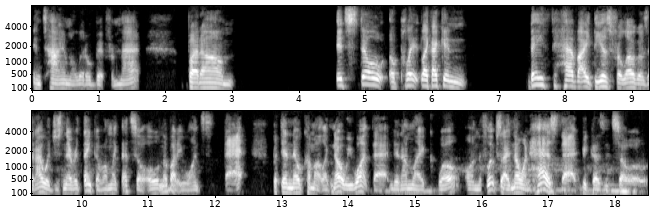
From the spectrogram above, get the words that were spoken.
in time a little bit from that. But um, it's still a place like I can. They have ideas for logos that I would just never think of. I'm like, that's so old. Nobody wants that. But then they'll come out like, no, we want that. And then I'm like, well, on the flip side, no one has that because it's so old.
